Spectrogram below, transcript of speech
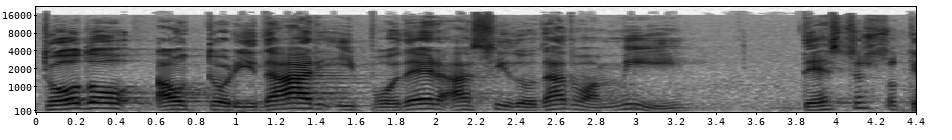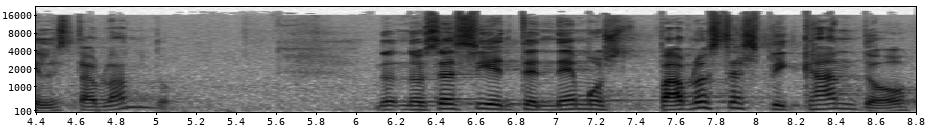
toda autoridad y poder ha sido dado a mí, de esto es lo que él está hablando. No, sé si entendemos, Pablo está explicando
